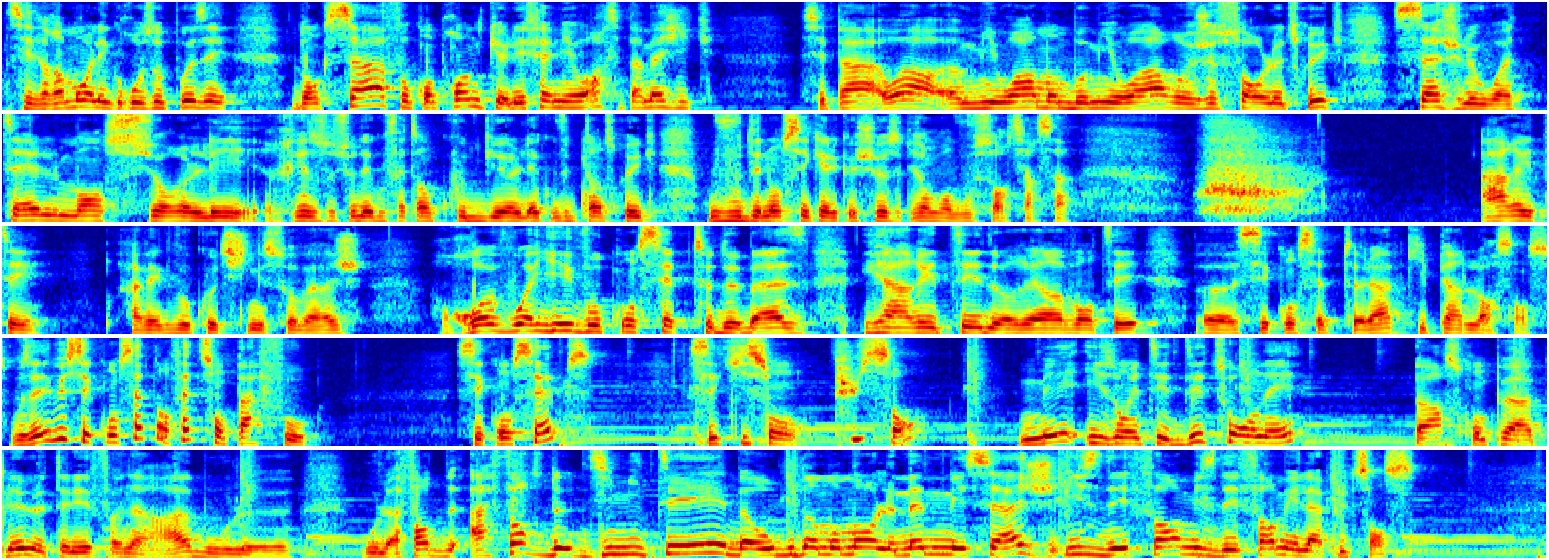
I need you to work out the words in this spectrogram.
C'est vraiment les gros opposés. Donc ça, faut comprendre que l'effet miroir, c'est pas magique. C'est pas, waouh, miroir, mon beau miroir, je sors le truc. Ça, je le vois tellement sur les réseaux sociaux. Dès que vous faites un coup de gueule, dès que vous faites un truc, ou vous dénoncez quelque chose, les gens vont vous sortir ça. Arrêtez avec vos coachings sauvages. Revoyez vos concepts de base et arrêtez de réinventer euh, ces concepts-là qui perdent leur sens. Vous avez vu, ces concepts en fait sont pas faux. Ces concepts, c'est qu'ils sont puissants, mais ils ont été détournés par ce qu'on peut appeler le téléphone arabe ou la force à force d'imiter, bah, au bout d'un moment le même message, il se déforme, il se déforme et il a plus de sens.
